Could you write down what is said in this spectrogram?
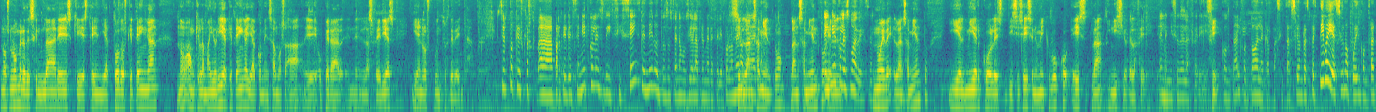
los números de celulares que estén ya todos que tengan, ¿no? aunque la mayoría que tenga ya comenzamos a eh, operar en las ferias y en los puntos de venta. Cierto que es que a partir de este miércoles 16 de enero, entonces tenemos ya la primera feria, por lo menos. Sí, lanzamiento, lanzamiento. El, miércoles 9. 9, el lanzamiento, y el miércoles 16, si no me equivoco, es la inicio de la feria. El inicio de la feria, sí. con tal, con toda la capacitación respectiva, y así uno puede encontrar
